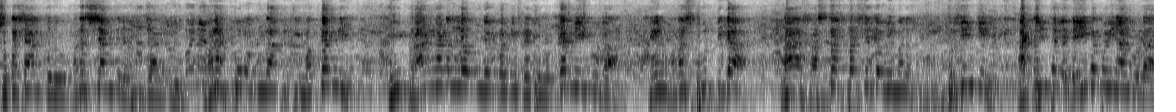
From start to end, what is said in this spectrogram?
సుఖశాంతులు మనశ్శాంతి లభించాలని మనఃపూర్వకంగా ప్రతి ఒక్కరిని ఈ ప్రాంగణంలో ఉండేటువంటి ప్రతి ఒక్కరిని కూడా నేను మనస్ఫూర్తిగా నా హస్తస్పర్శతో మిమ్మల్ని స్పృశించి అక్షింతలు వేయకపోయినా కూడా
